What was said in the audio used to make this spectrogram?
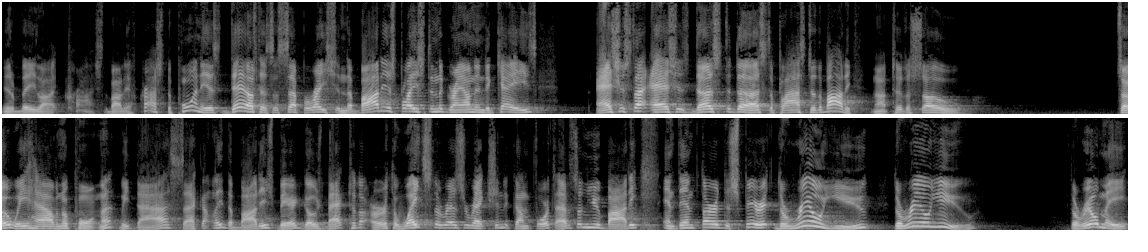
It'll be like Christ, the body of Christ. The point is, death is a separation. The body is placed in the ground and decays. Ashes to ashes, dust to dust applies to the body, not to the soul. So we have an appointment. We die. Secondly, the body's buried, goes back to the earth, awaits the resurrection to come forth as a new body. And then, third, the spirit, the real you, the real you, the real me,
